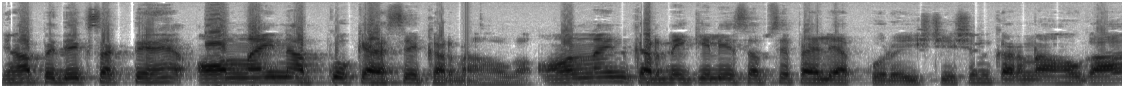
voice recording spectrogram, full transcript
यहाँ पे देख सकते हैं, ऑनलाइन आपको कैसे करना होगा? ऑनलाइन करने के लिए सबसे पहले आपको रजिस्ट्रेशन करना होगा।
